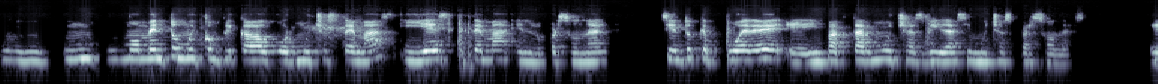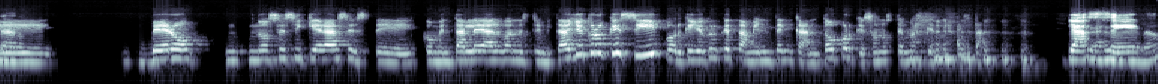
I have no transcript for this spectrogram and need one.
un, un, momento muy complicado por muchos temas y este tema en lo personal siento que puede impactar muchas vidas y muchas personas. Claro. Vero, no sé si quieras este, comentarle algo a nuestra invitada. Yo creo que sí, porque yo creo que también te encantó, porque son los temas que te gustan. ya sé, ¿no?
